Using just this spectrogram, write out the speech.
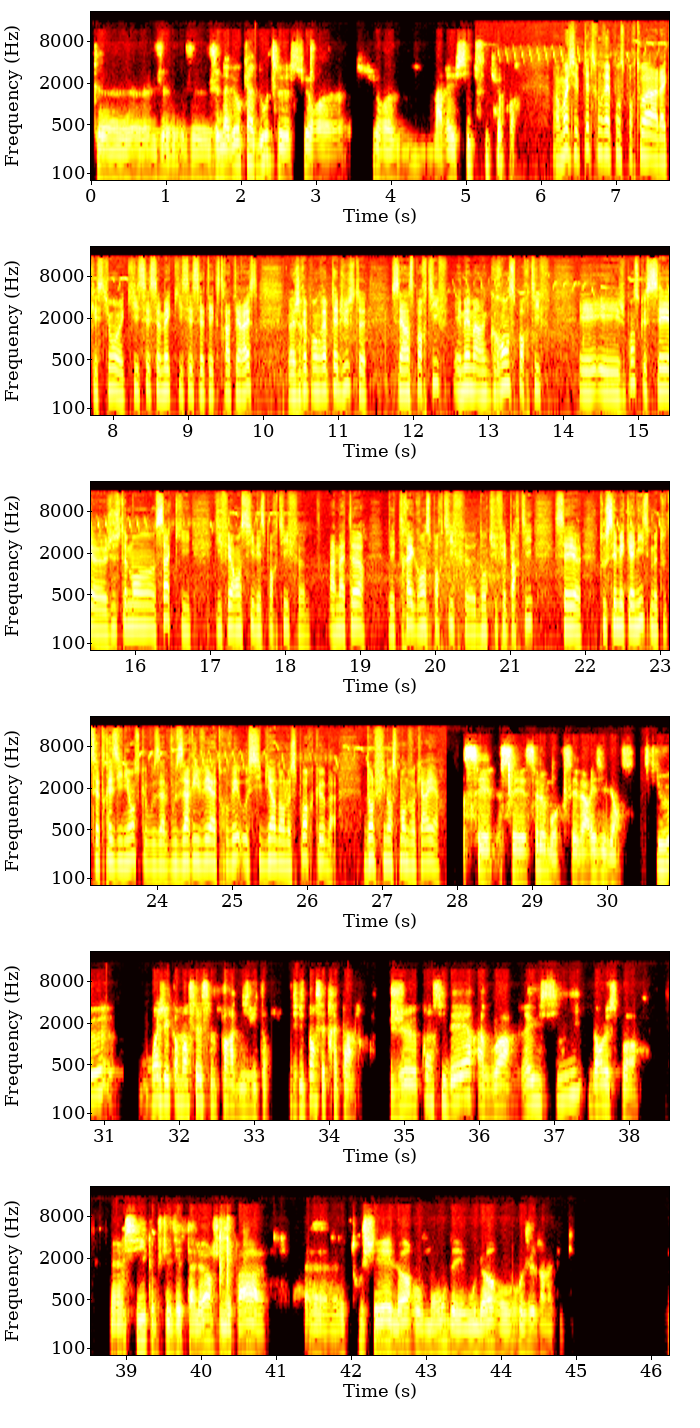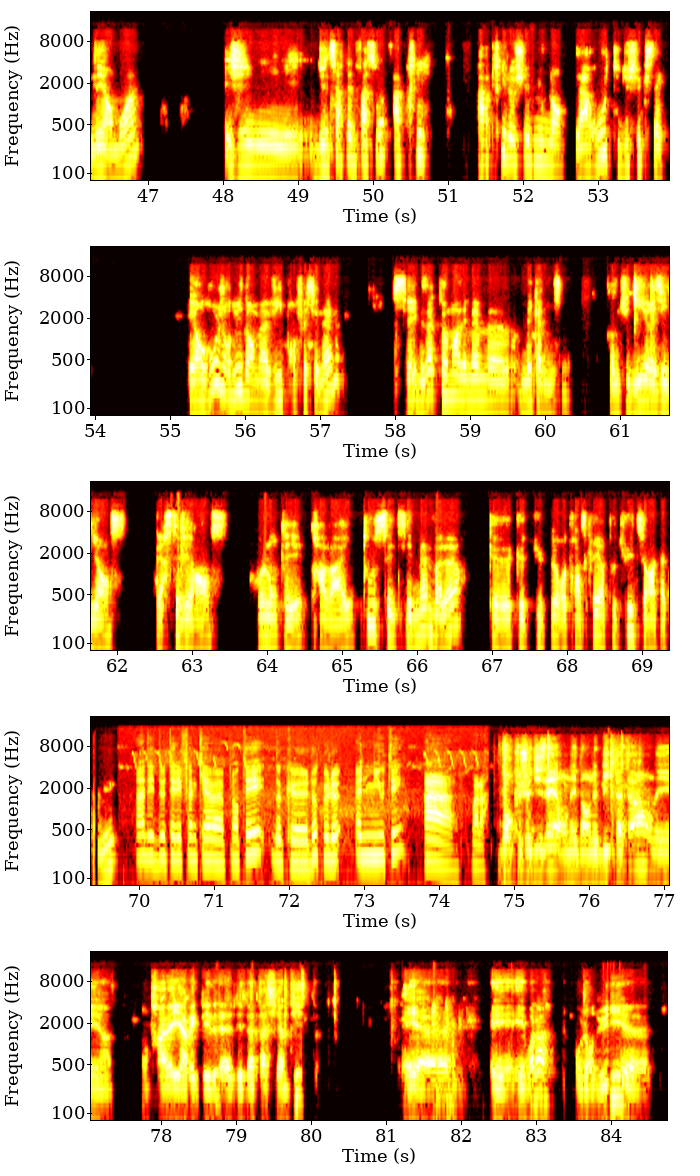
je, n'avais aucun doute sur, sur ma réussite future. Alors moi j'ai peut-être une réponse pour toi à la question euh, qui c'est ce mec, qui c'est cet extraterrestre? Bah, je répondrais peut-être juste c'est un sportif et même un grand sportif. Et, je pense que c'est euh, justement ça qui différencie les sportifs euh, amateurs des très grands sportifs dont tu fais partie. C'est tous ces mécanismes, toute cette résilience que vous, vous arrivez à trouver aussi bien dans le sport que bah, dans le financement de vos carrières c'est, le mot, c'est la résilience. Si tu veux, moi j'ai commencé ce sport à 18 ans. 18 ans, c'est très tard. Je considère avoir réussi dans le sport, même si, comme je te disais tout à l'heure, je n'ai pas euh, touché l'or au monde et ou l'or aux, Jeux olympiques. Néanmoins, j'ai d'une certaine façon appris appris le cheminement, la route du succès. Et en gros, aujourd'hui, dans ma vie professionnelle, c'est exactement les mêmes euh, mécanismes. Comme tu dis, résilience, persévérance, volonté, travail, tous ces, ces mêmes valeurs que, que, tu peux retranscrire tout de suite sur un tatami. Un des deux téléphones qui a planté, donc euh, l'autre peut le unmuter. Ah, voilà. Donc je disais, on est dans le big data, on est, euh, on travaille avec des, des data scientists Et, et, et, voilà, aujourd'hui,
